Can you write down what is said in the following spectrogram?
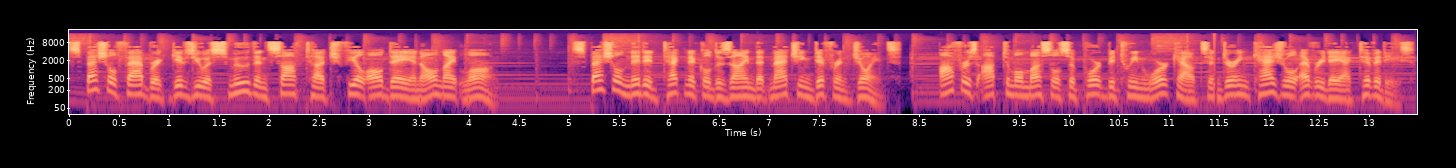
Special fabric gives you a smooth and soft touch feel all day and all night long. Special knitted technical design that matching different joints. Offers optimal muscle support between workouts and during casual everyday activities.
